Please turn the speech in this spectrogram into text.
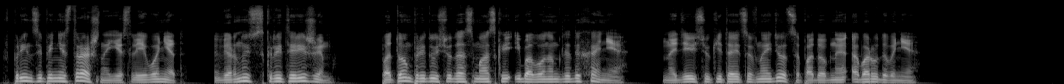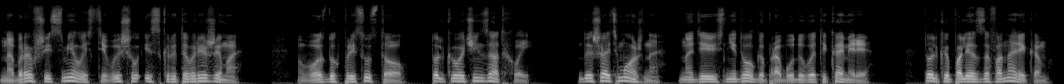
В принципе, не страшно, если его нет. Вернусь в скрытый режим. Потом приду сюда с маской и баллоном для дыхания. Надеюсь, у китайцев найдется подобное оборудование. Набравшись смелости, вышел из скрытого режима. Воздух присутствовал, только очень затхлый. Дышать можно, надеюсь, недолго пробуду в этой камере. Только полез за фонариком,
